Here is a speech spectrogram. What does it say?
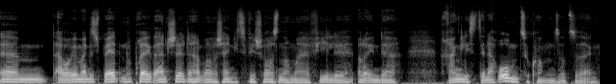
Ähm, aber wenn man das später ein Projekt einstellt, dann hat man wahrscheinlich nicht so viele Chancen, nochmal viele oder in der Rangliste nach oben zu kommen sozusagen sozusagen.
